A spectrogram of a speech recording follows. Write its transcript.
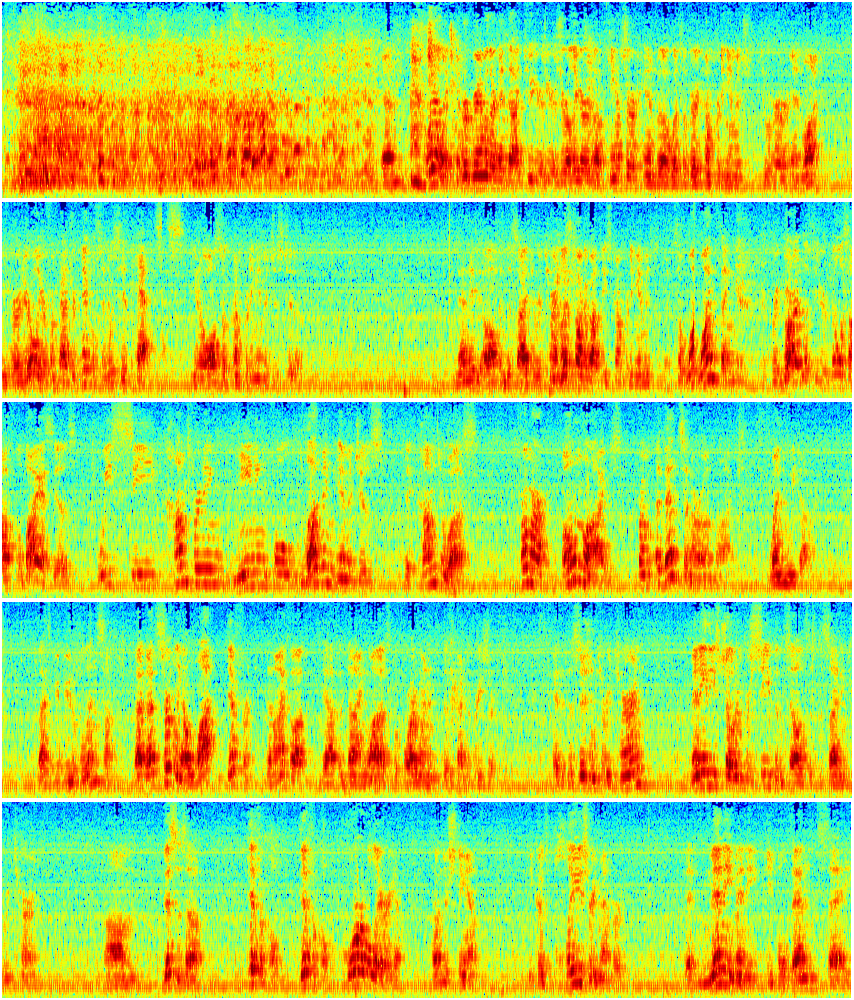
and clearly, her grandmother had died two years, years earlier of cancer and uh, was a very comforting image to her in life. We heard earlier from Patrick Nicholson. It was his pets, you know, also comforting images to them. And then they often decide to return. Let's talk about these comforting images. So one, one thing, regardless of your philosophical bias, is we see comforting, meaningful, loving images that come to us from our own lives, from events in our own lives when we die. That's beautiful insight. That, that's certainly a lot different than I thought death and dying was before I went into this kind of research. Okay, the decision to return, many of these children perceive themselves as deciding to return. Um, this is a difficult, difficult horrible area to understand. Because please remember that many, many people then say,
